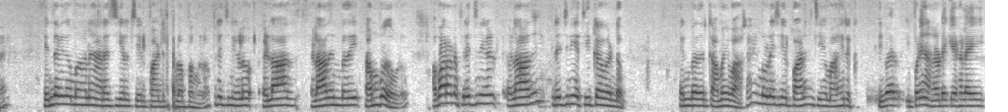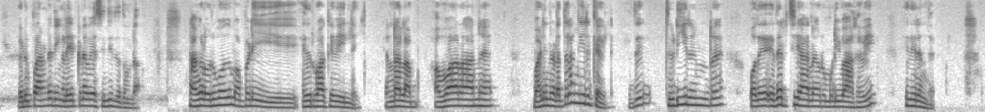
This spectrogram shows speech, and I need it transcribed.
எந்த விதமான அரசியல் செயல்பாட்டில் குழப்பங்களோ பிரச்சனைகளோ எழாது எழாது என்பதை நம்புவதோடு அவ்வாறான பிரச்சனைகள் எழாது பிரச்சனையை தீர்க்க வேண்டும் என்பதற்கு அமைவாக எங்களுடைய செயல்பாடு நிச்சயமாக இருக்கும் இவர் இப்படியான நடவடிக்கைகளை எடுப்பார் என்று நீங்கள் ஏற்கனவே சிந்தித்ததுண்டா? நாங்கள் ஒருபோதும் அப்படி எதிர்பார்க்கவே இல்லை. என்றால் அவ் அவ்வாறான வழிநடத்தல் அங்கு இருக்கவில்லை. இது திடீரென்ற ஒரு எதர்ச்சியான ஒரு முடிவாகவே இது இருந்தது.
